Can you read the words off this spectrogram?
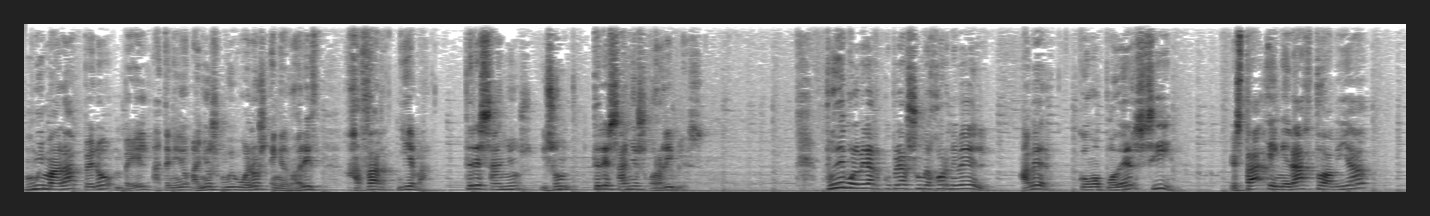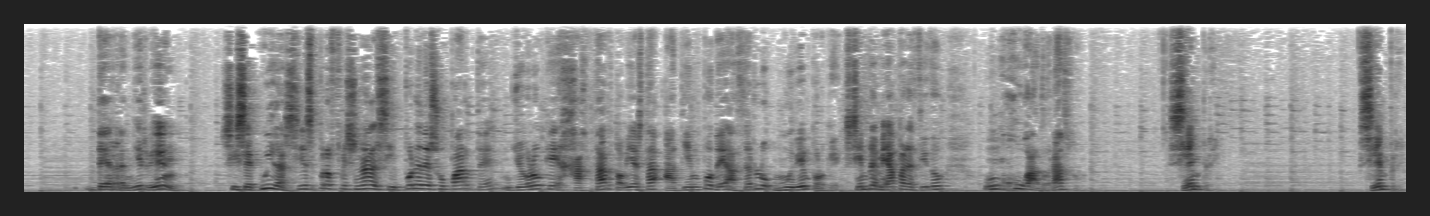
muy mala, pero Bale ha tenido años muy buenos en el Madrid. Hazard lleva tres años y son tres años horribles. ¿Puede volver a recuperar su mejor nivel? A ver, como poder sí, está en edad todavía de rendir bien. Si se cuida, si es profesional, si pone de su parte, yo creo que Hazard todavía está a tiempo de hacerlo muy bien porque siempre me ha parecido un jugadorazo. Siempre. Siempre.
